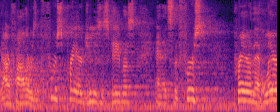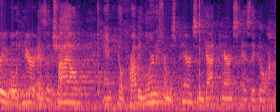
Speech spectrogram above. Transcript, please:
The Our Father is the first prayer Jesus gave us, and it's the first prayer that Larry will hear as a child, and he'll probably learn it from his parents and godparents as they go on.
